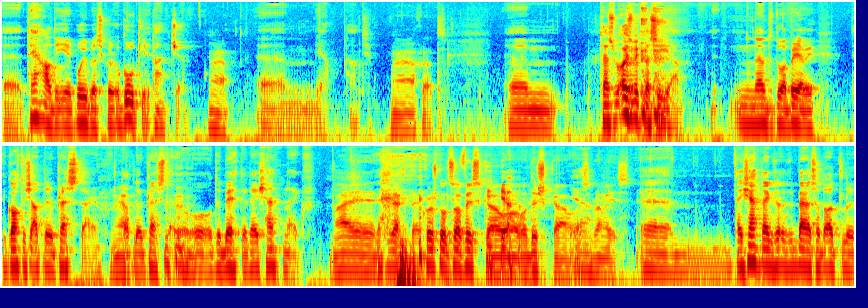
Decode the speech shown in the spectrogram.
Eh det hade er bibelsk och godlig tanke. Ja. Ehm ja, tanke. Ja, akkurat. Ehm det som också viktigt att säga nu nämnde du att börja vi det gott inte att alla är präster Ja. Alla är präster och, och det är bättre det är känt nej nej rätt hur skulle så fiska och, och diska och ja. så framvis ehm det är känns inte bara så att alla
